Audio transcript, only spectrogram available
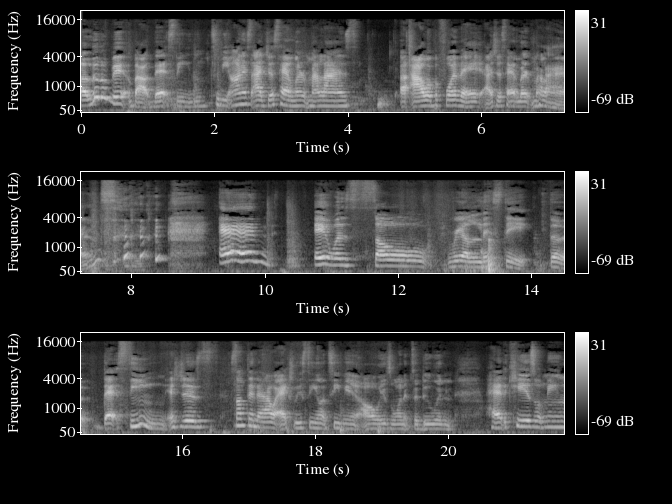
a little bit about that scene. To be honest, I just had learned my lines an hour before that. I just had learned my lines. and it was so realistic. The that scene. It's just something that I would actually see on TV and always wanted to do and had the kids with me.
